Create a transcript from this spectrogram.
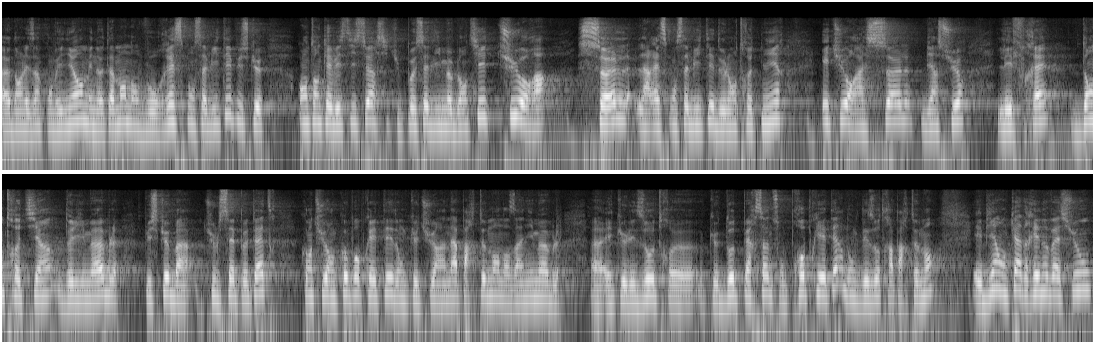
euh, dans les inconvénients, mais notamment dans vos responsabilités puisque en tant qu'investisseur, si tu possèdes l'immeuble entier, tu auras seul la responsabilité de l'entretenir et tu auras seul, bien sûr, les frais d'entretien de l'immeuble puisque ben, tu le sais peut-être, quand tu es en copropriété, donc que tu as un appartement dans un immeuble euh, et euh, que d'autres personnes sont propriétaires donc des autres appartements, eh bien en cas de rénovation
